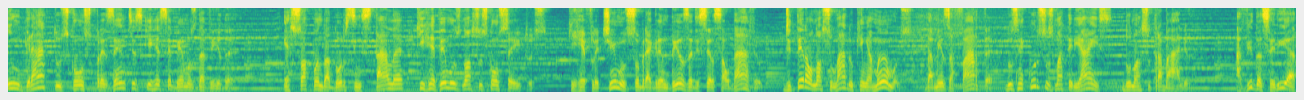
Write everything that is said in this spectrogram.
ingratos com os presentes que recebemos da vida. É só quando a dor se instala que revemos nossos conceitos, que refletimos sobre a grandeza de ser saudável, de ter ao nosso lado quem amamos, da mesa farta, dos recursos materiais, do nosso trabalho. A vida seria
